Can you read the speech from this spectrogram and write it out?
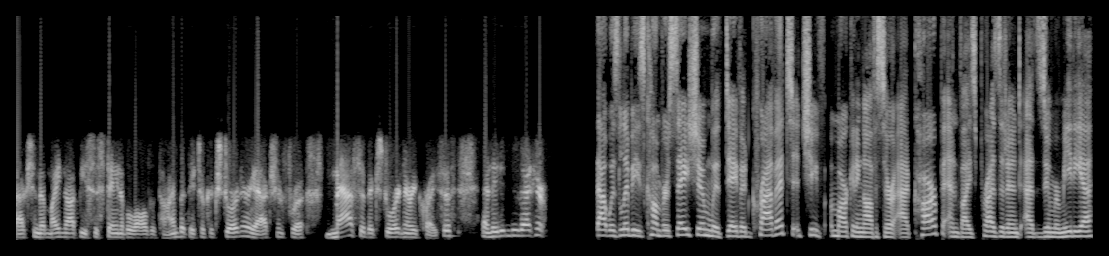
action that might not be sustainable all the time, but they took extraordinary action for a massive, extraordinary crisis. And they didn't do that here. That was Libby's conversation with David Cravit, Chief Marketing Officer at CARP and Vice President at Zoomer Media,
